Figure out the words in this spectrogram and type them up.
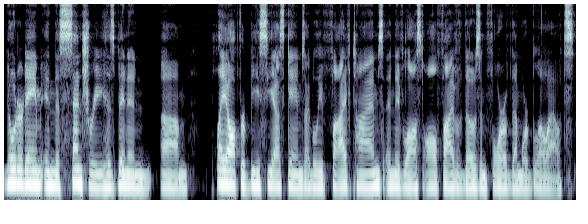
Notre Dame in this century has been in um, playoff or BCS games, I believe, five times, and they've lost all five of those, and four of them were blowouts.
